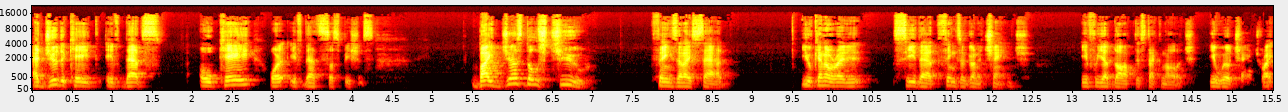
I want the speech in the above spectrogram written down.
adjudicate if that's okay or if that's suspicious. By just those two things that I said, you can already see that things are going to change if we adopt this technology. It will change, right?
